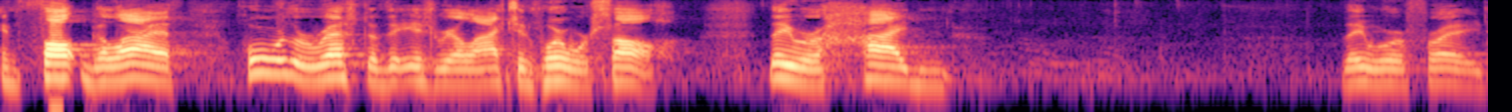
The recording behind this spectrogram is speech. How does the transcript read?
and fought Goliath, where were the rest of the Israelites and where were Saul? They were hiding. They were afraid.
